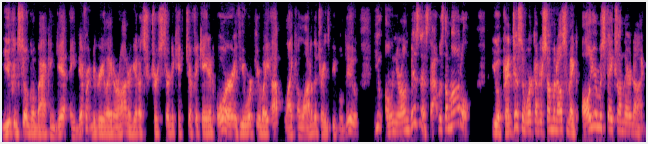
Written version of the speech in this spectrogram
You can still go back and get a different degree later on or get a cer- certificated or if you work your way up like a lot of the tradespeople do you own your own business that was the model you apprentice and work under someone else and make all your mistakes on their dime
